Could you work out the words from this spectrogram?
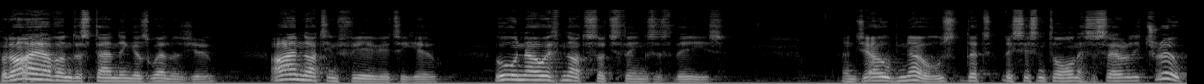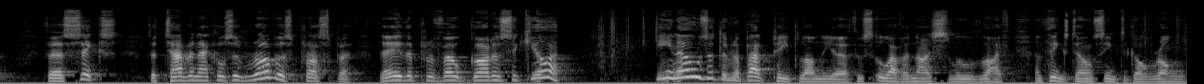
But I have understanding as well as you. I am not inferior to you. Who knoweth not such things as these? And Job knows that this isn't all necessarily true. Verse 6 The tabernacles of robbers prosper, they that provoke God are secure. He knows that there are bad people on the earth who, have a nice, smooth life and things don't seem to go wrong.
